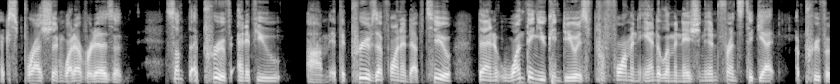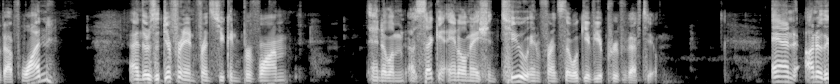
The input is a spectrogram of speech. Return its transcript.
expression, whatever it is, a, some, a proof. And if you um, if it proves F1 and F2, then one thing you can do is perform an AND elimination inference to get a proof of F1. And there's a different inference you can perform, and elim- a second AND elimination 2 inference that will give you a proof of F2. And under the,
